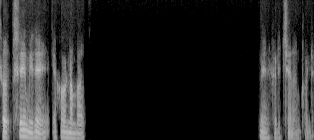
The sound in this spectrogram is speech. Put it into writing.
సో సేమ్ ఇదే అకౌంట్ నెంబర్ నేను ఇక్కడ ఇచ్చాను అనుకోండి.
